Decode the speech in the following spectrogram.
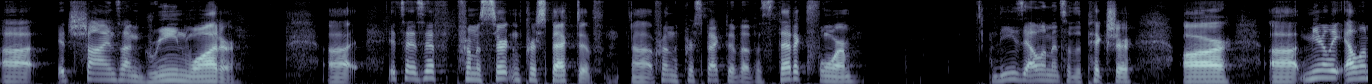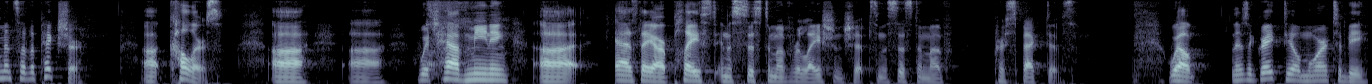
Uh, it shines on green water. Uh, it's as if, from a certain perspective, uh, from the perspective of aesthetic form, these elements of the picture are uh, merely elements of a picture, uh, colors, which have meaning as they are placed in a system of relationships, in a system of perspectives. Well, there's a great deal more to be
